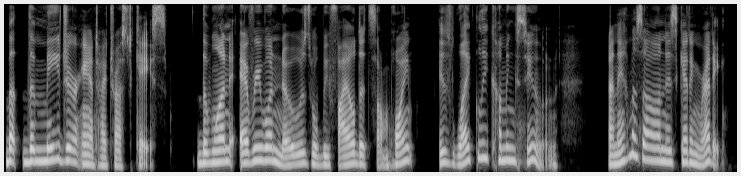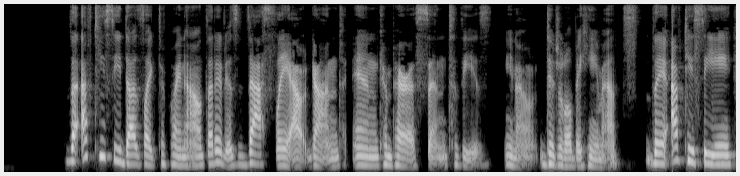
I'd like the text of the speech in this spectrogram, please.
But the major antitrust case, the one everyone knows will be filed at some point, is likely coming soon. And Amazon is getting ready. The FTC does like to point out that it is vastly outgunned in comparison to these, you know, digital behemoths. The FTC,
